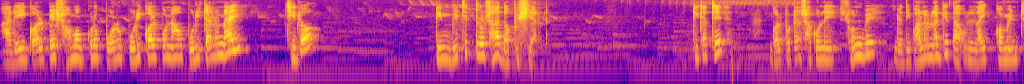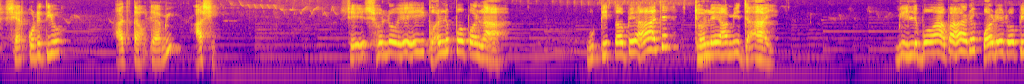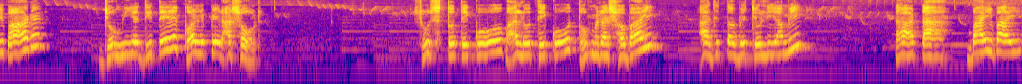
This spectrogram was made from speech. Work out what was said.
আর এই গল্পের সমগ্র পর- পরিকল্পনা ও পরিচালনায় ছিল টিম বিচিত্র স্বাদ অফিসিয়াল। ঠিক আছে? গল্পটা সকলে শুনবে। যদি ভালো লাগে তাহলে লাইক কমেন্ট শেয়ার করে দিও। আজ তাহলে আমি আসি। শেষ হলো এই গল্প বলা। উঠি তবে আজ, চলে আমি যাই। মিলবো আবার পরে রবিবার। জমিয়ে দিতে গল্পের আসর। সুস্থ থেকো, ভালো থেকো তোমরা সবাই। আজ তবে চলি আমি। Tata, bye bye.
